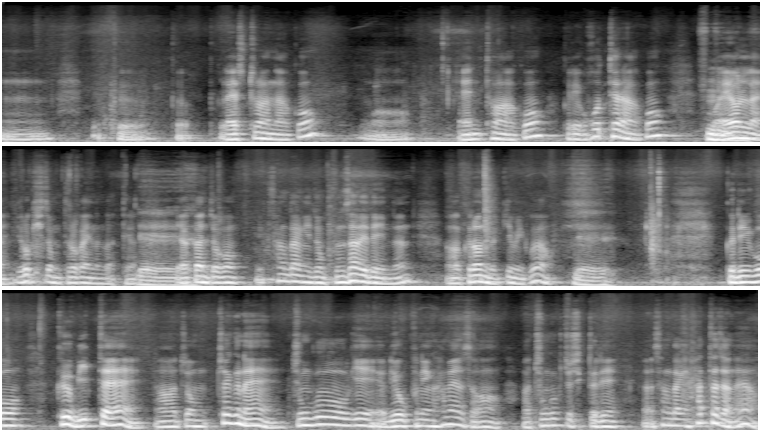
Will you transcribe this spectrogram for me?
음, 그, 그 레스토랑하고 뭐 엔터하고 그리고 호텔하고 뭐 음. 에어라인 이렇게 좀 들어가 있는 것 같아요. 네. 약간 조금 상당히 좀 분산이 돼 있는 어, 그런 느낌이고요. 네. 그리고 그 밑에 어, 좀 최근에 중국이 리오프닝 하면서 어, 중국 주식들이 어, 상당히 핫하잖아요.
